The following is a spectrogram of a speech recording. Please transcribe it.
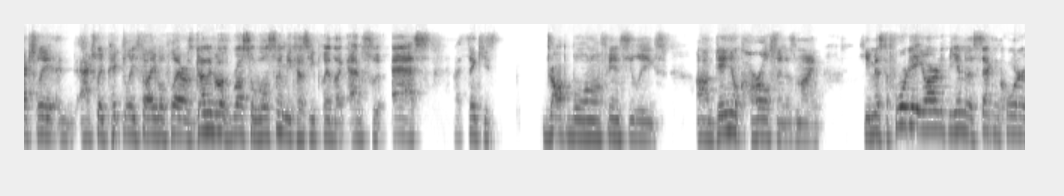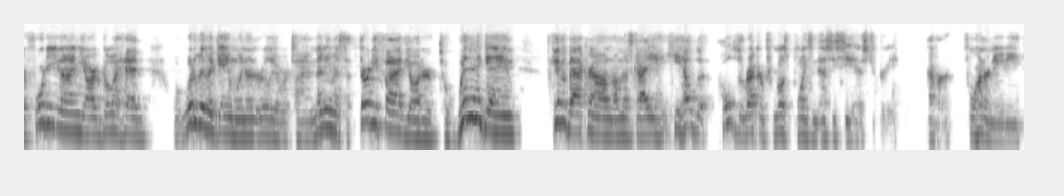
actually actually picked the least valuable player. I was gonna go with Russell Wilson because he played like absolute ass. I think he's droppable in all fantasy leagues. Um, Daniel Carlson is mine. He missed a 48 yard at the end of the second quarter, 49 yard go ahead, what would have been the game winner in early overtime. Then he missed a 35 yarder to win the game. To give a background on this guy, he he held the holds the record for most points in SEC history ever, 480.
